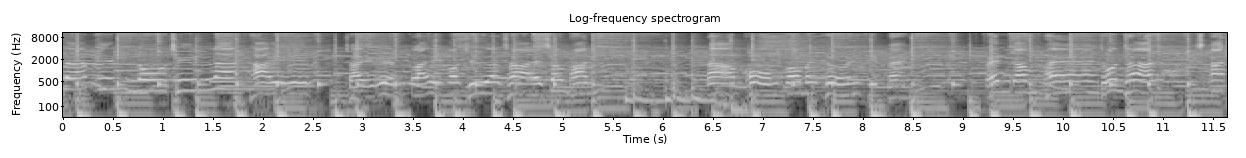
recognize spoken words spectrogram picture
และอินโดจีนและไทยใจเอื่นไกลก็เชื่อสายสัมพันธ์ น้ำโคงก็ไม่เคยคิดแบ่ง เป็นกำแพงชนชาติชัด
